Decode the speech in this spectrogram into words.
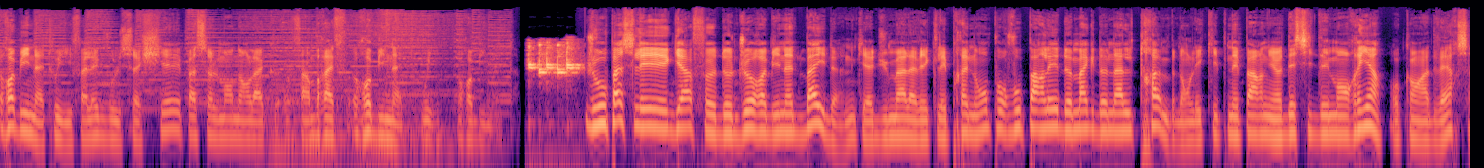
Robinette, oui, il fallait que vous le sachiez, pas seulement dans la... Enfin bref, Robinette, oui, Robinette. Je vous passe les gaffes de Joe Robinette Biden, qui a du mal avec les prénoms, pour vous parler de McDonald Trump, dont l'équipe n'épargne décidément rien au camp adverse,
